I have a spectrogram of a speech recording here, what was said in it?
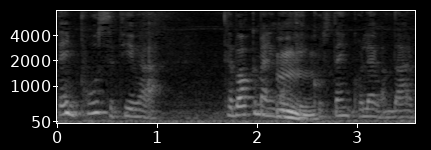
den positive tilbakemeldinga jeg fikk hos den kollegaen der,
